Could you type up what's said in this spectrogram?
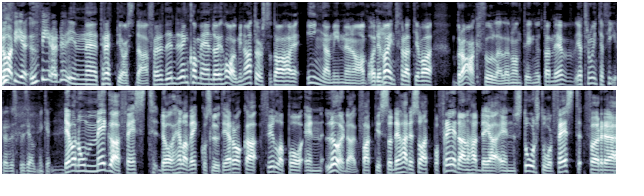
Hur, har- fir, hur firar du din eh, 30-årsdag? För den, den kommer jag ändå ihåg. Min 18-årsdag har jag inga minnen av, och det var inte för att jag var brakfull eller någonting, utan det, jag tror inte jag firade speciellt mycket. Det var nog megafest då hela veckoslutet. Jag råkade fylla på en lördag faktiskt, så det hade så att på fredagen hade jag en stor, stor fest för, eh,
